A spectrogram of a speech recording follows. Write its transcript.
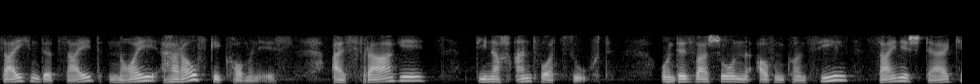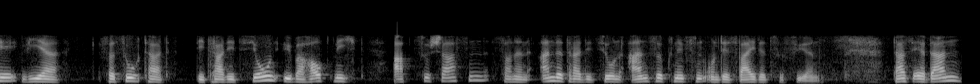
Zeichen der Zeit neu heraufgekommen ist, als Frage, die nach Antwort sucht. Und das war schon auf dem Konzil seine Stärke, wie er versucht hat, die Tradition überhaupt nicht abzuschaffen, sondern an der Tradition anzuknüpfen und es weiterzuführen. Dass er dann,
